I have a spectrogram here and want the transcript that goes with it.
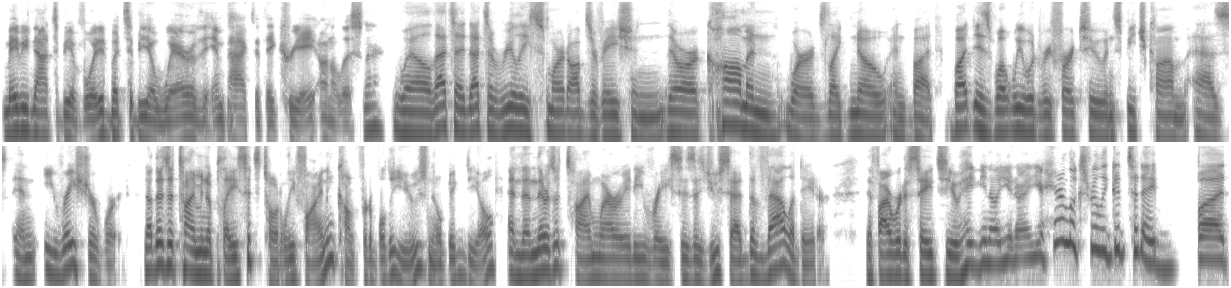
maybe not to be avoided but to be aware of the impact that they create on a listener? Well that's a that's a really smart observation. There are common words like no and but. But is what we would refer to in SpeechComm as an erasure word. Now, there's a time and a place. It's totally fine and comfortable to use, no big deal. And then there's a time where it erases, as you said, the validator. If I were to say to you, hey, you know, you know, your hair looks really good today, but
